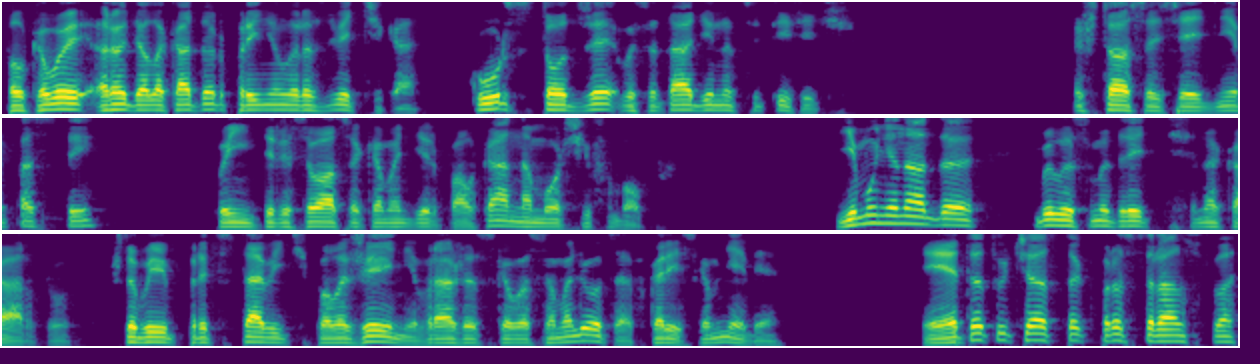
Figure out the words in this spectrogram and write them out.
Полковой радиолокатор принял разведчика, Курс тот же, высота одиннадцать тысяч. — Что соседние посты? — поинтересовался командир полка, наморщив лоб. Ему не надо было смотреть на карту, чтобы представить положение вражеского самолета в корейском небе. Этот участок пространства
